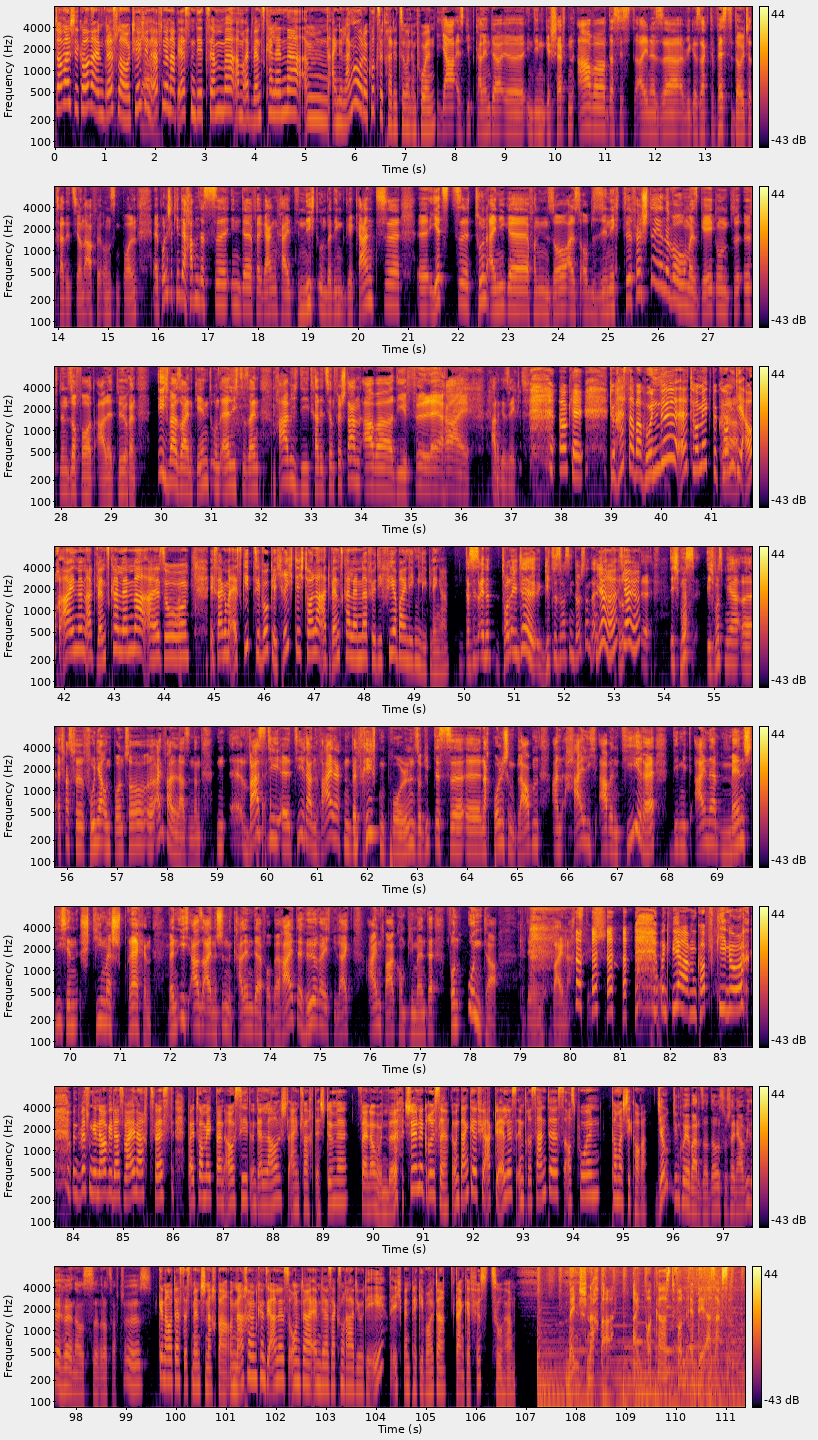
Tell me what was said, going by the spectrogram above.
Thomas Schikora in Breslau. Türchen ja. öffnen ab 1. Dezember am Adventskalender. Ähm, eine lange oder kurze Tradition in Polen? Ja, es gibt Kalender äh, in den Geschäften, aber das ist eine sehr, wie gesagt, westdeutsche Tradition, auch für uns in Polen. Äh, polnische Kinder haben das äh, in der Vergangenheit nicht unbedingt gekannt. Äh, äh, jetzt äh, tun einige von ihnen so, als ob sie nicht verstehen, worum es geht und öffnen sofort alle Türen. Ich war so ein Kind und ehrlich zu sein, habe ich die Tradition verstanden, aber die Füllerei hat gesägt. Okay. Du hast aber Hunde, äh, Tomek, bekommen, ja. die auch einen Adventskalender. Also, ich sage mal, es gibt sie wirklich richtig tolle Adventskalender für die vierbeinigen Lieblinge das ist eine tolle Idee. Gibt es was in Deutschland? Echt? Ja, also, ja, ja. Äh, ich muss, ja. ich muss mir äh, etwas für Funja und Poncho äh, einfallen lassen. Dann, äh, was die äh, Tiere an Weihnachten betrifft in Polen, so gibt es äh, nach polnischem Glauben an Heiligabend Tiere, die mit einer menschlichen Stimme sprechen. Wenn ich also einen schönen Kalender vorbereite, höre ich vielleicht ein paar Komplimente von unter den Weihnachtstisch. und wir haben Kopfkino und wissen genau, wie das Weihnachtsfest bei Tomek dann aussieht und er lauscht einfach der Stimme seiner Hunde. Schöne Grüße und danke für Aktuelles, Interessantes aus Polen. Tomasz Sikora. Dziękuję bardzo. Do usłyszenia. Wiederhören aus Wrocław. Tschüss. Genau das ist Mensch Nachbar. Und nachhören können Sie alles unter mdrsachsenradio.de. Ich bin Peggy Wolter. Danke fürs Zuhören. Mensch Nachbar, ein Podcast von MDR Sachsen.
